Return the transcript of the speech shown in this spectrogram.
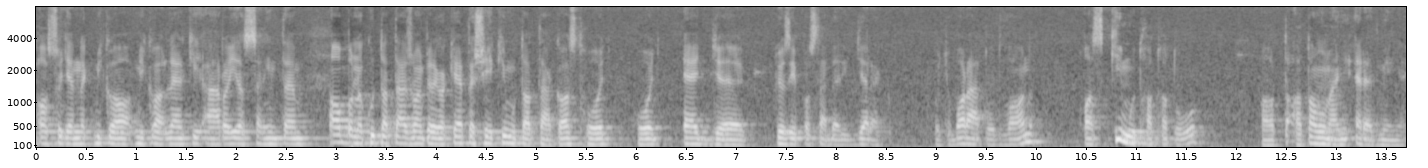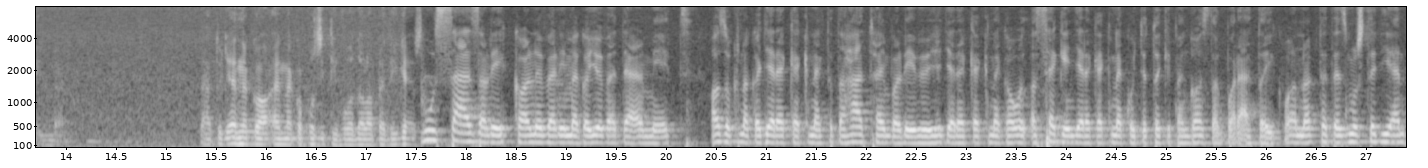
az, hogy ennek mik a, mik a lelki árai, az szerintem abban a kutatásban, például a kerteség kimutatták azt, hogy, hogy egy középosztálybeli gyerek, hogyha barátod van, az kimutatható a, a tanulmányi eredményeikben. Tehát, hogy ennek a, ennek a pozitív oldala pedig ez. 20%-kal növeli meg a jövedelmét azoknak a gyerekeknek, tehát a hátrányban lévő gyerekeknek, a, a szegény gyerekeknek, hogyha tulajdonképpen gazdag barátaik vannak. Tehát ez most egy ilyen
